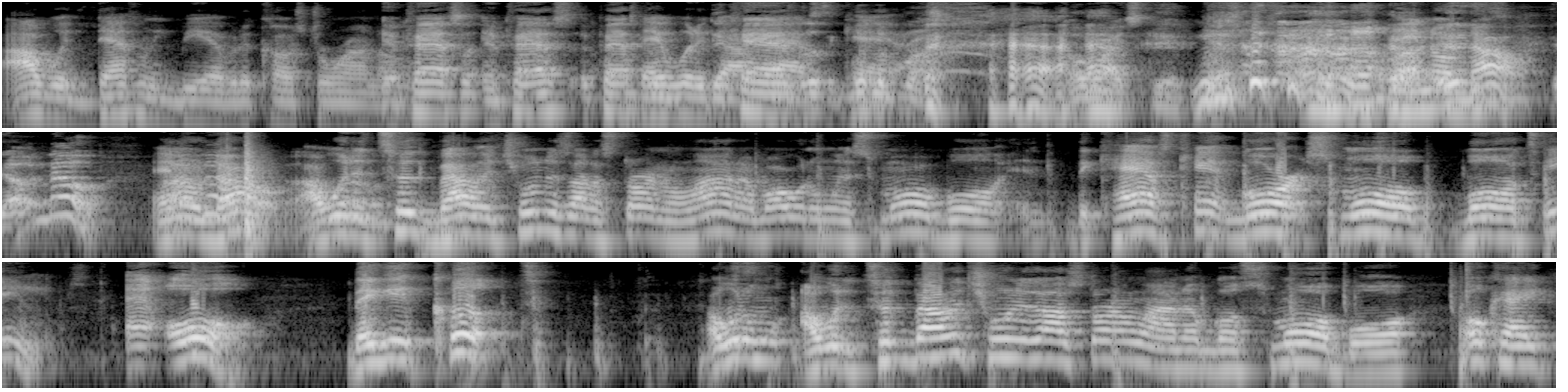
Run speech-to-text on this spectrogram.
I would definitely be able to coach Toronto. and pass and pass and pass. They would've the got Cavs past the with Cavs. LeBron. All oh, right, Skip. Ain't no doubt. Oh no. Ain't I no doubt. I would have took Valanciunas out of starting the lineup. I would have went small ball. And the Cavs can't guard small ball teams at all. They get cooked. I would have. I would have took Valanciunas out of starting lineup. Go small ball. Okay,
